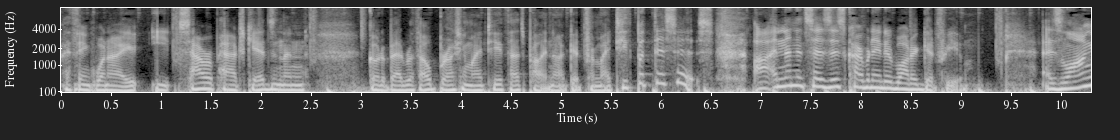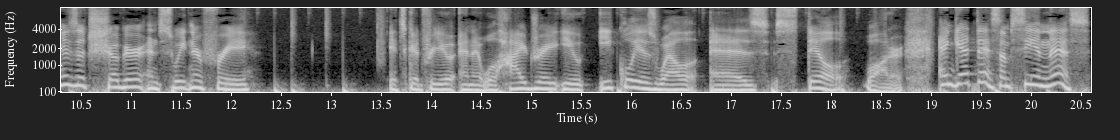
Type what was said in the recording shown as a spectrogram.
I think when I eat Sour Patch Kids and then go to bed without brushing my teeth, that's probably not good for my teeth, but this is. Uh, and then it says, Is carbonated water good for you? As long as it's sugar and sweetener free, it's good for you and it will hydrate you equally as well as still water. And get this, I'm seeing this.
